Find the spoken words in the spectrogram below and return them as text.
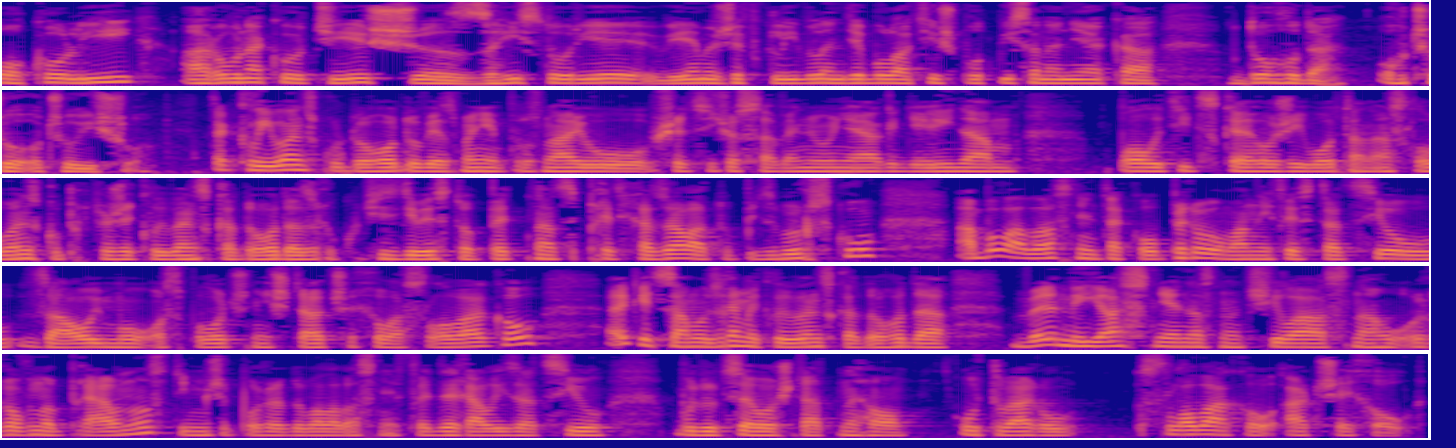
okolí a rovnako tiež z histórie vieme, že v Clevelande bola tiež podpísaná nejaká dohoda. O čo, o čo išlo? Tak Clevelandskú dohodu viac menej poznajú všetci, čo sa venujú nejak dejinám politického života na Slovensku, pretože Klivendská dohoda z roku 1915 predchádzala tú Pittsburghsku a bola vlastne takou prvou manifestáciou záujmu o spoločný štát Čechov a Slovákov, aj keď samozrejme Klivendská dohoda veľmi jasne naznačila snahu o rovnoprávnosť tým, že požadovala vlastne federalizáciu budúceho štátneho útvaru Slovákov a Čechov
